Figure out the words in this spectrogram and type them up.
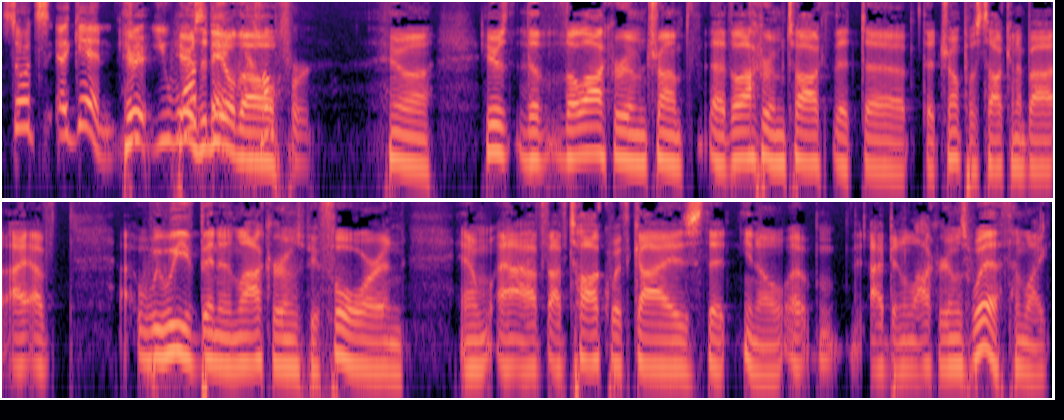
so it's again Here- you, you here's want the that deal, though. comfort. Uh, here's the the locker room Trump uh, the locker room talk that uh, that Trump was talking about. I, I've we, we've been in locker rooms before, and and I've I've talked with guys that you know uh, I've been in locker rooms with. I'm like.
